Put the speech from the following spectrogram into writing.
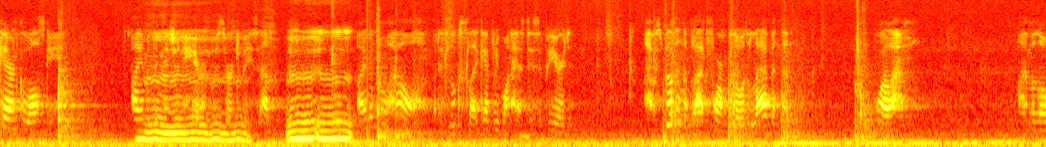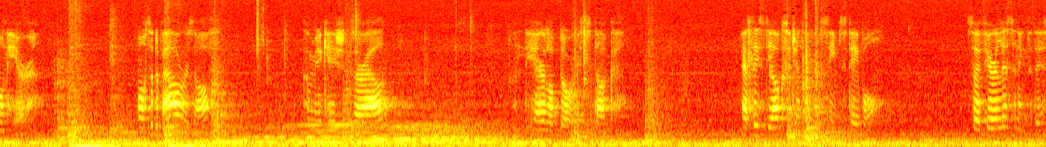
Karen Kowalski. I am a division here Research Base M. I don't know how, but it looks like everyone has disappeared. I was building the platform below the lab and then... Well, I'm alone here. Most of the power is off. Communications are out. And the airlock door is stuck. At least the oxygen level seems stable. So if you're listening to this,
